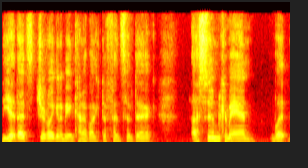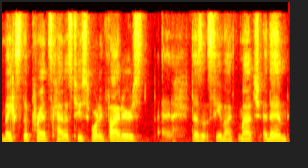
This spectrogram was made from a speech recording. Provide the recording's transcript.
yeah, that's generally going to be in kind of like defensive deck. Assumed command, what makes the prince count as two supporting fighters, eh, doesn't seem like much. And then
